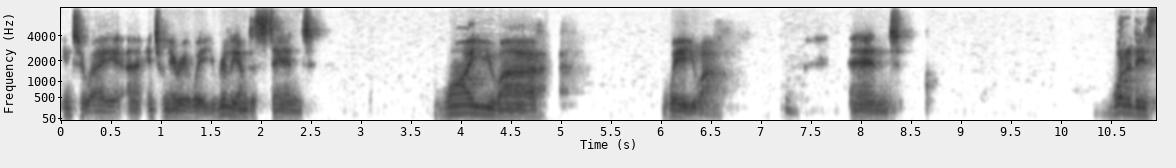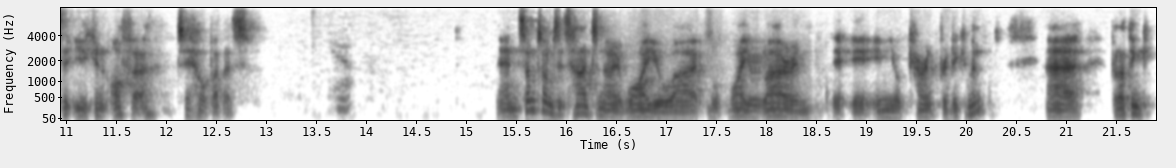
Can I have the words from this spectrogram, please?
into a uh, into an area where you really understand why you are where you are. And what it is that you can offer to help others. Yeah. And sometimes it's hard to know why you are why you are in in your current predicament. Uh, but i think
